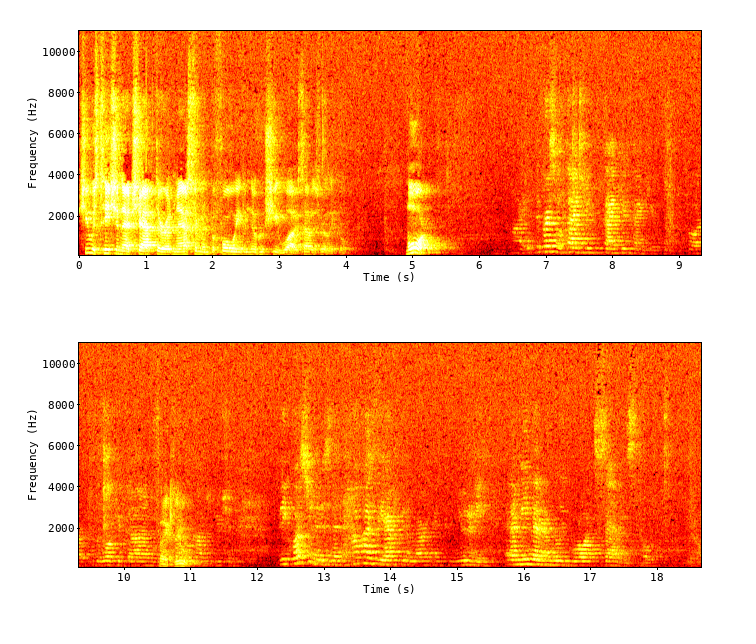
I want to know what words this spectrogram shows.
She was teaching that chapter at Masterman before we even knew who she was. That was really cool. More. First of all, thank you, thank you, thank you for for the work you've done. and Thank you. Contribution. The question is then, how has the African American community, and I mean that in a really broad sense, both, you know,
